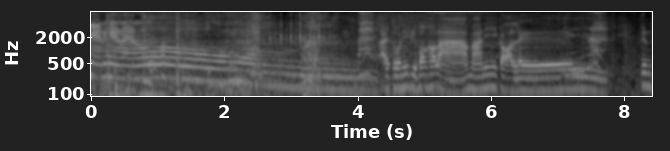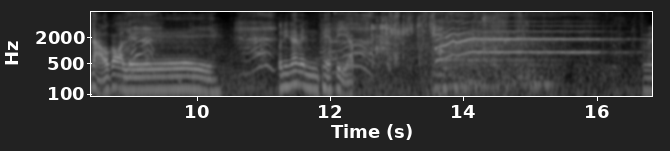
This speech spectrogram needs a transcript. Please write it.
ไงไงแล้วไอตัวนี้ถือบ้องเขาหลามมานี่ก่อนเลย ขึ้นเสาก่อนเลย ตัวนี้น่าเป็นเพย์สี่ครับใช่ไหม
